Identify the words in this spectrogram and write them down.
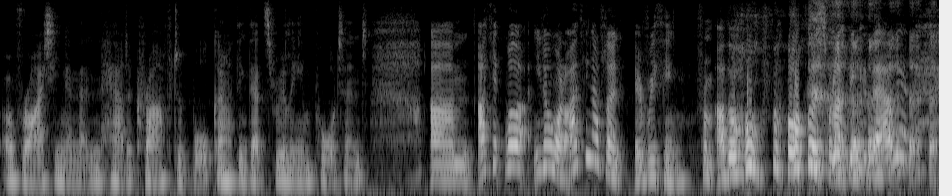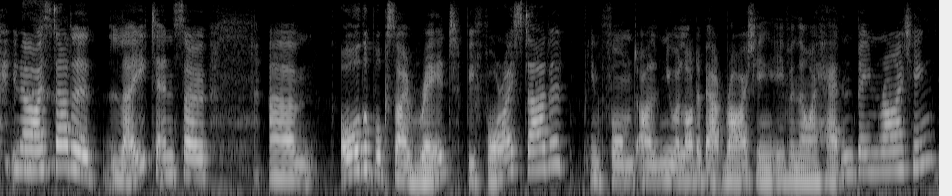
of writing and, and how to craft a book, and I think that's really important. Um, I think, well, you know what? I think I've learned everything from other authors when I think about it. You know, I started late, and so um, all the books I read before I started informed. I knew a lot about writing, even though I hadn't been writing,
